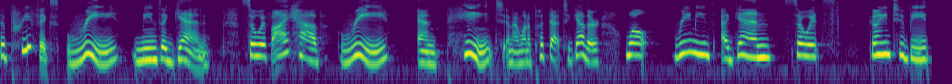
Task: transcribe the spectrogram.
the prefix re means again. So if I have re and paint, and I want to put that together, well, re means again, so it's going to be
